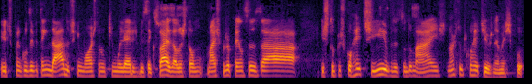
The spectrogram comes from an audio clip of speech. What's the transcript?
E, tipo, inclusive tem dados que mostram que mulheres bissexuais, elas estão mais propensas a estupros corretivos e tudo mais. Não estupros corretivos, né? Mas, tipo,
